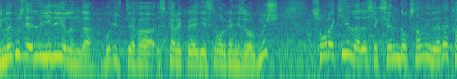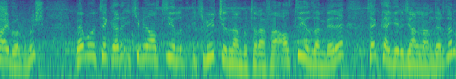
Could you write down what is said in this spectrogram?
1957 yılında bu ilk defa Iskarabek Belediyesi'ne organize olmuş. Sonraki yıllarda 80'li 90'lı yıllarda kaybolmuş. Ve bunu tekrar 2006 yılı 2003 yılından bu tarafa 6 yıldan beri tekrar geri canlandırdım.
